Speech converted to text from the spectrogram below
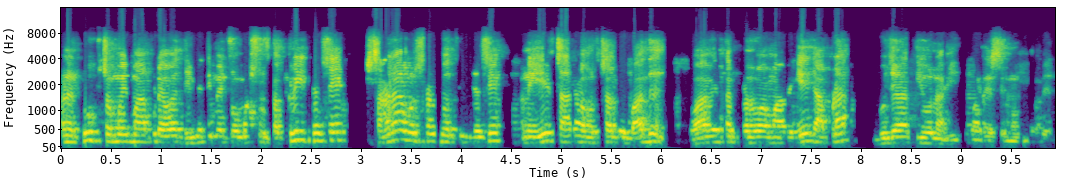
અને ટૂંક સમયમાં આપણે હવે ધીમે ધીમે ચોમાસું સક્રિય થશે, સારા વરસાદો થઈ જશે અને એ સારા વરસાદો બાદ જ વાવેતર કરવામાં આવે એ જ આપણા ગુજરાતીઓના હિતમાં રહેશે મમતાબેન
